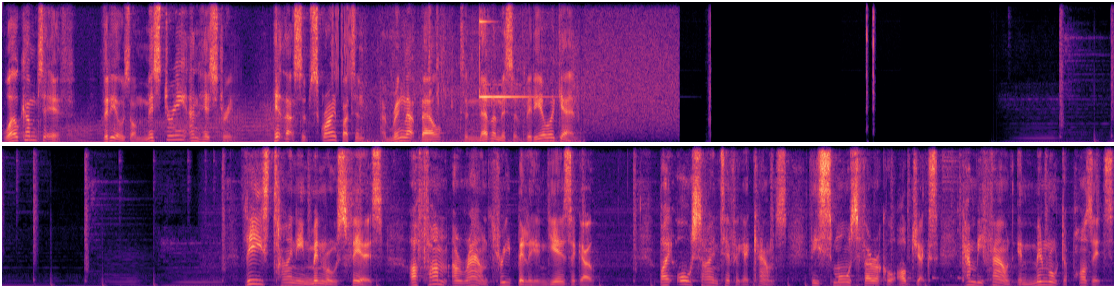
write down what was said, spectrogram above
Welcome to IF, videos on mystery and history. Hit that subscribe button and ring that bell to never miss a video again. These tiny mineral spheres are from around 3 billion years ago. By all scientific accounts, these small spherical objects can be found in mineral deposits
